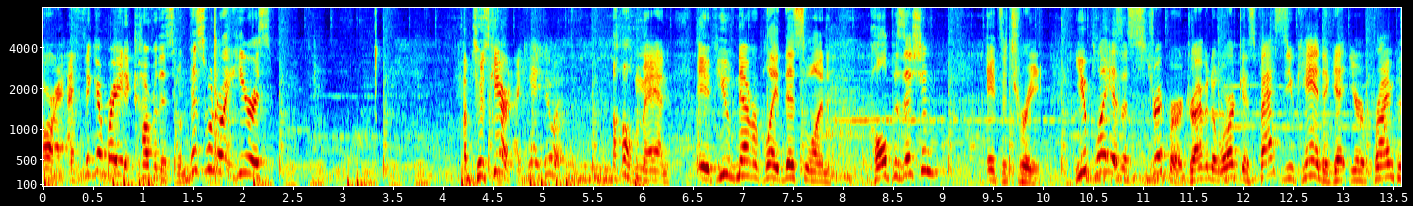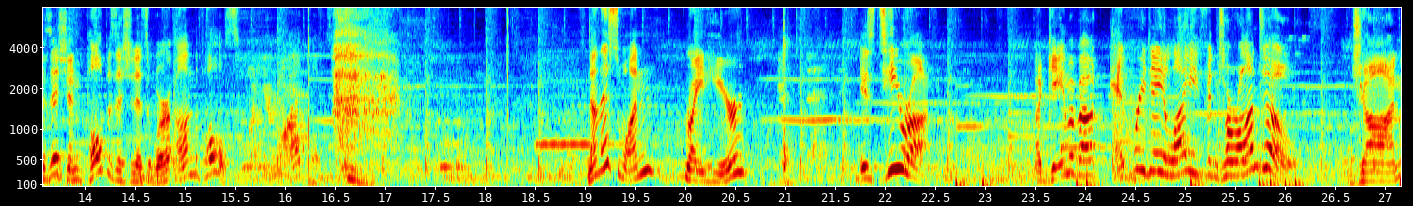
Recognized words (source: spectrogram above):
All right, I think I'm ready to cover this one. This one right here is, I'm too scared, I can't do it. Oh man, if you've never played this one, pole position, it's a treat. You play as a stripper, driving to work as fast as you can to get your prime position, pole position as it were, on the poles. now this one, right here, is T-Ron. A game about everyday life in Toronto. John.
